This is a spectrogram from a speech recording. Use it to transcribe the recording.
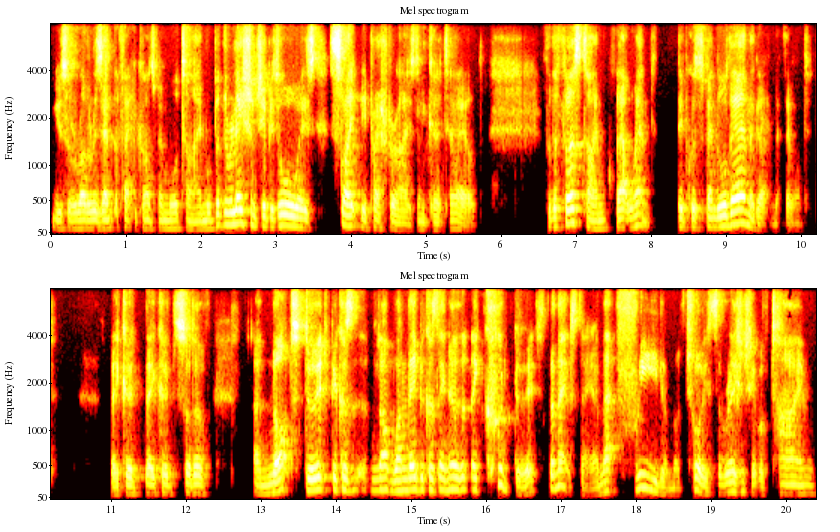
you sort of rather resent the fact you can't spend more time. But the relationship is always slightly pressurized and curtailed. For the first time, that went. People could spend all day in the garden if they wanted. They could, they could sort of and not do it because not one day because they know that they could do it the next day. And that freedom of choice the relationship of time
